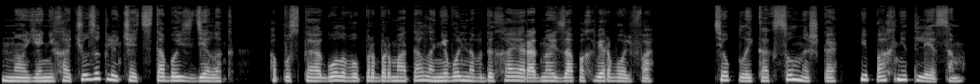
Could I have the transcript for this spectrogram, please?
Но я не хочу заключать с тобой сделок. Опуская голову, пробормотала, невольно вдыхая родной запах Вервольфа. Теплый, как солнышко, и пахнет лесом.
